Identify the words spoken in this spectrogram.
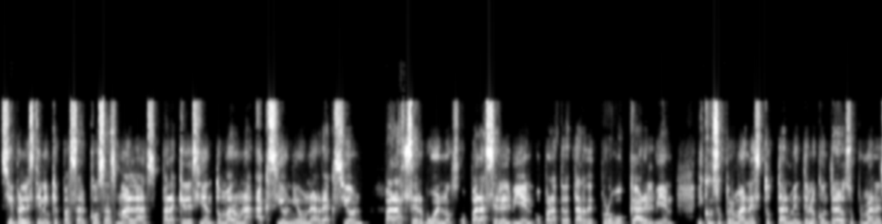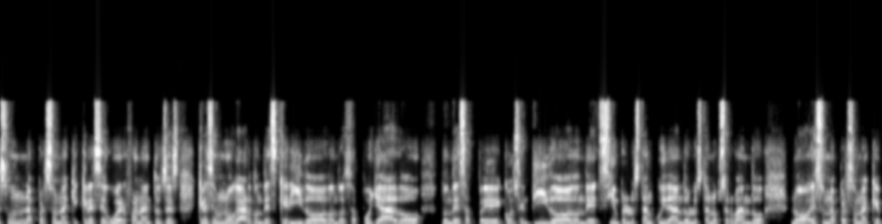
siempre les tienen que pasar cosas malas para que decidan tomar una acción y una reacción para ser buenos o para hacer el bien o para tratar de provocar el bien. Y con Superman es totalmente lo contrario. Superman es una persona que crece huérfana, entonces crece en un hogar donde es querido, donde es apoyado, donde es eh, consentido, donde siempre lo están cuidando, lo están observando, ¿no? Es una persona que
